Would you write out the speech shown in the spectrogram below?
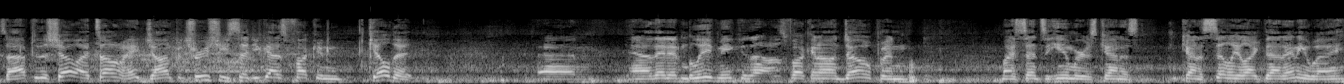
So after the show, I told him, "Hey, John Petrucci said you guys fucking killed it," and you know, they didn't believe me because I was fucking on dope, and my sense of humor is kind of kind of silly like that anyway.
